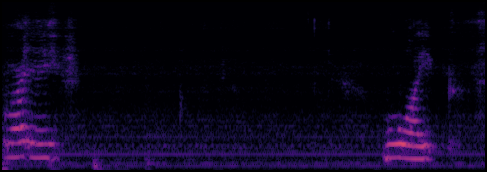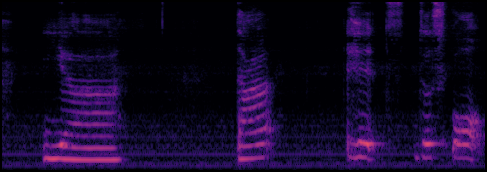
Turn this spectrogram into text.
Righty. Like, yeah, that hits the spot.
